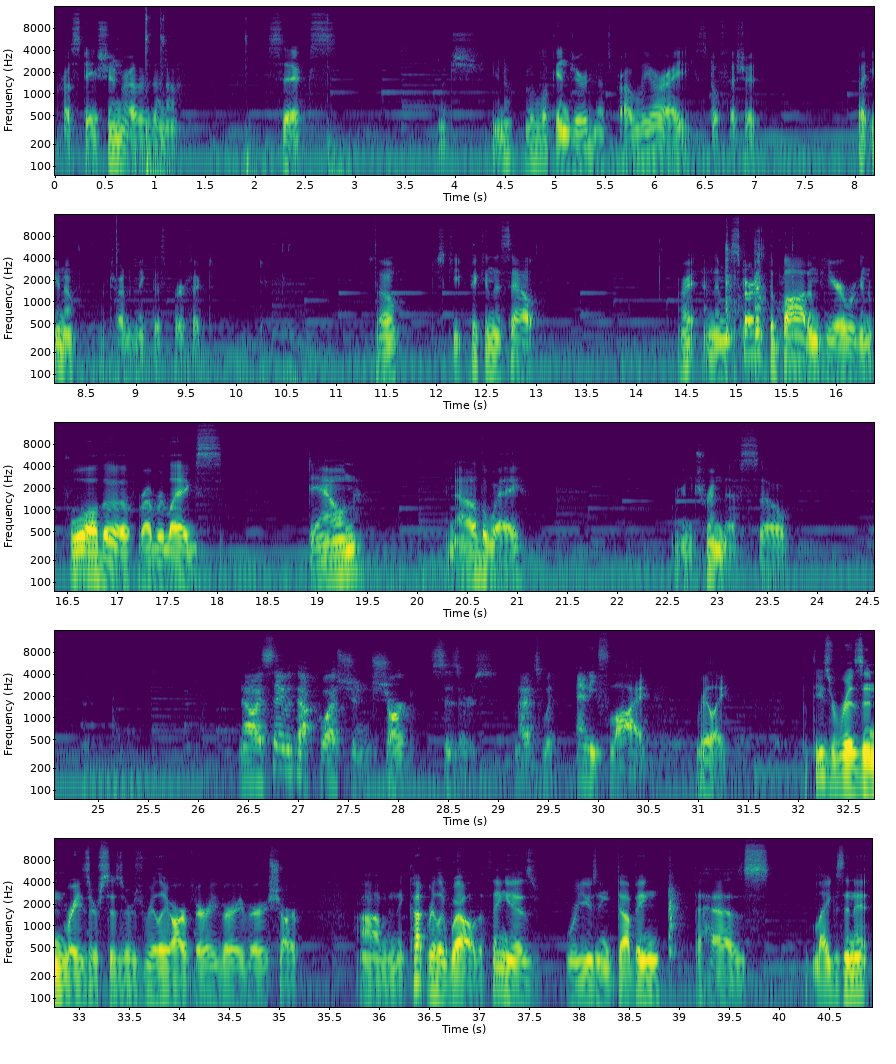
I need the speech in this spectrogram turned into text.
crustacean rather than a six which you know it'll look injured. That's probably all right. You can still fish it. But you know we're trying to make this perfect. So just keep picking this out all right, and then we start at the bottom here. We're gonna pull all the rubber legs down and out of the way. We're gonna trim this, so. Now I say without question, sharp scissors. That's with any fly, really. But these Risen razor scissors really are very, very, very sharp. Um, and they cut really well. The thing is, we're using dubbing that has legs in it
